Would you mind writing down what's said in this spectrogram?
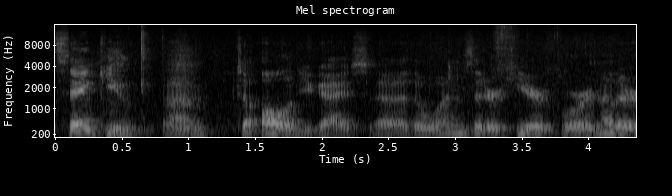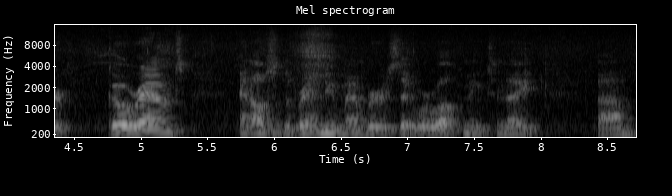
thank you um, to all of you guys, uh, the ones that are here for another go-round, and also the brand-new members that we're welcoming tonight. Um,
